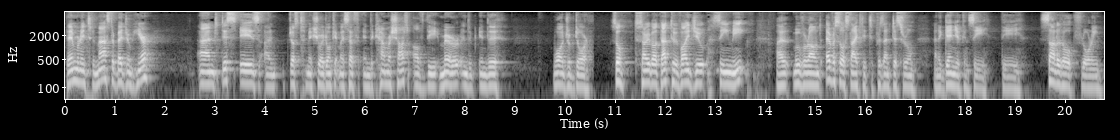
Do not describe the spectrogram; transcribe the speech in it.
Then we're into the master bedroom here. And this is, I'll just make sure I don't get myself in the camera shot of the mirror in the in the wardrobe door. So sorry about that. To avoid you seeing me, I'll move around ever so slightly to present this room. And again, you can see the solid oak flooring.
